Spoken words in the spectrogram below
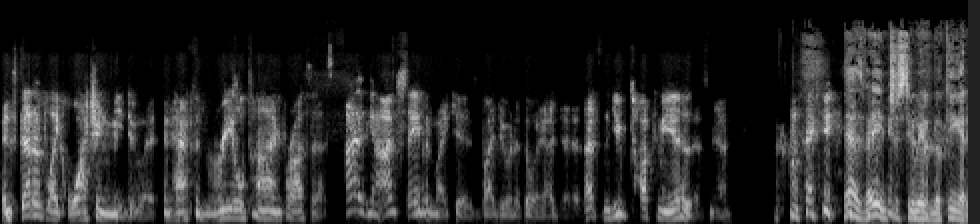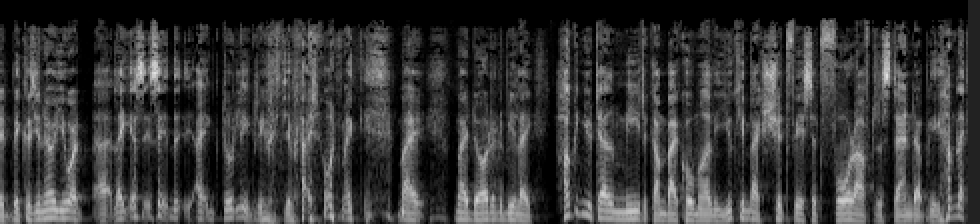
Instead of like watching me do it and have to real time process, I, you know, I'm saving my kids by doing it the way I did it. That's, you talked me into this, man. yeah, it's a very interesting way of looking at it because you know you are uh, like yes, say, I totally agree with you. I don't want my my my daughter to be like, how can you tell me to come back home early? You came back shit faced at four after a stand up gig. I'm like,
